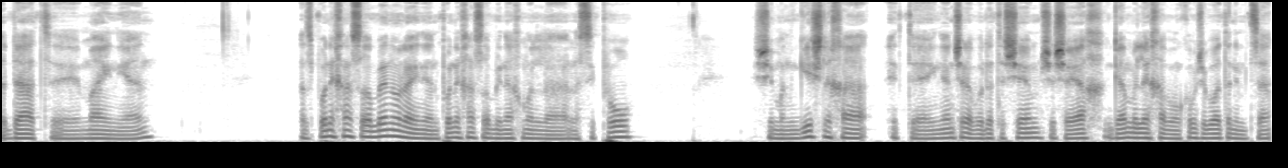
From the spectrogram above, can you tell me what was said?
לדעת אה, מה העניין. אז פה נכנס רבנו לעניין, פה נכנס רבי נחמן לסיפור, שמנגיש לך את העניין של עבודת השם, ששייך גם אליך במקום שבו אתה נמצא.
